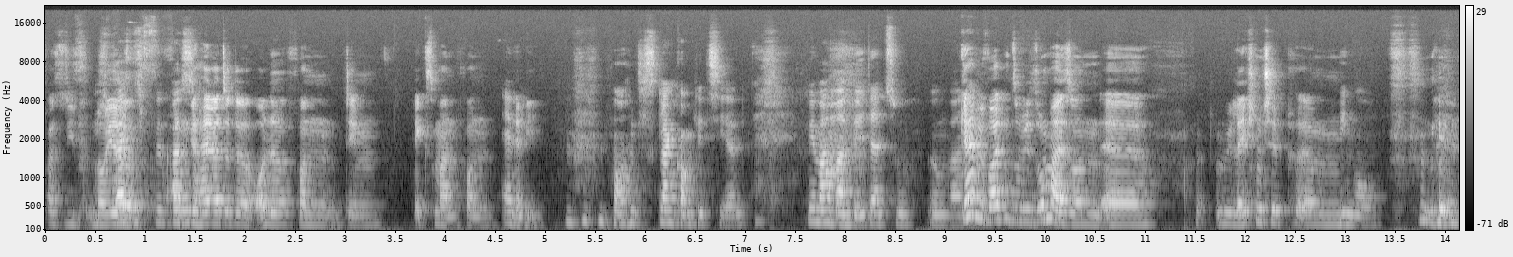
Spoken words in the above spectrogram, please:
Also die neue nicht, angeheiratete Olle von dem Ex-Mann von Abby. Abby. Oh, das klang kompliziert. Wir machen mal ein Bild dazu irgendwann. Ja, wir wollten sowieso mal so ein äh, Relationship, ähm, Bingo. nee,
